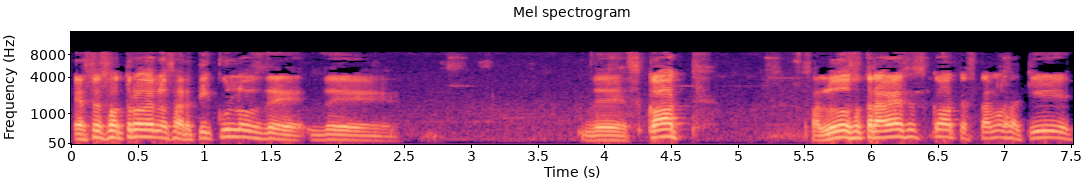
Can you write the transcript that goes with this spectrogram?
Este es otro de los artículos de, de, de Scott. Saludos otra vez, Scott. Estamos aquí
